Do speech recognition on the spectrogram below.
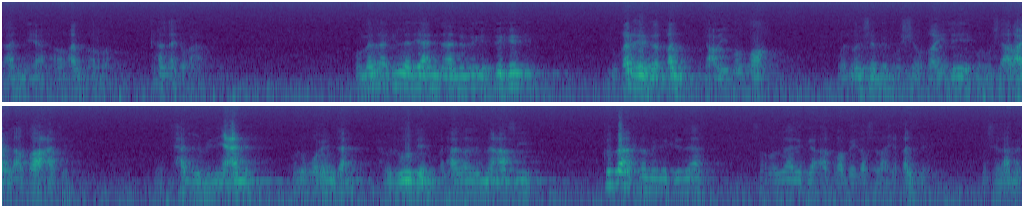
300 أو 1000 مرة كان أجر ومن ذلك إلا لأن الذكر يقرر في القلب تعظيم الله والأنس به والشوق إليه والمسارعة إلى طاعته والتحدث بنعمه. والوقوف عند حدوده والحذر من معاصيه كل ما أكثر من ذكر الله صار ذلك أقرب إلى صلاح قلبه وسلامة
